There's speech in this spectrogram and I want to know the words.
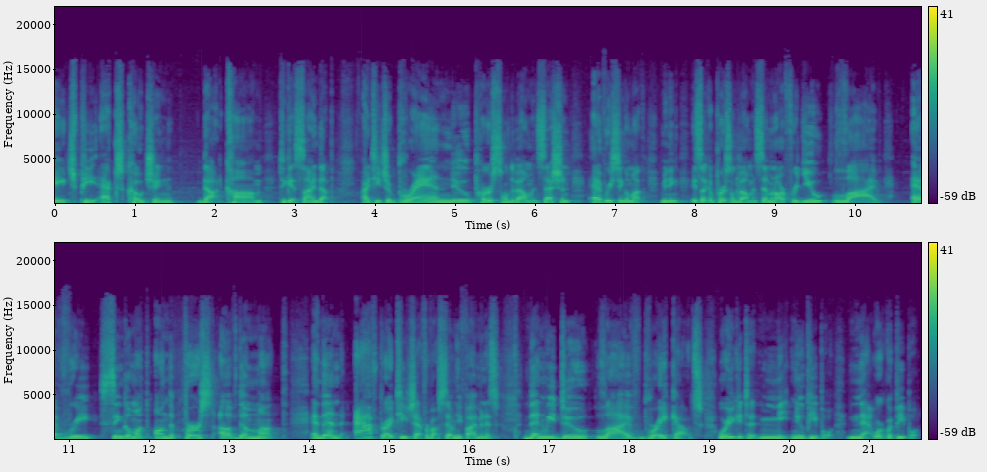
hpxcoaching.com to get signed up. I teach a brand new personal development session every single month, meaning it's like a personal development seminar for you live every single month on the first of the month. And then after I teach that for about 75 minutes, then we do live breakouts where you get to meet new people, network with people,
